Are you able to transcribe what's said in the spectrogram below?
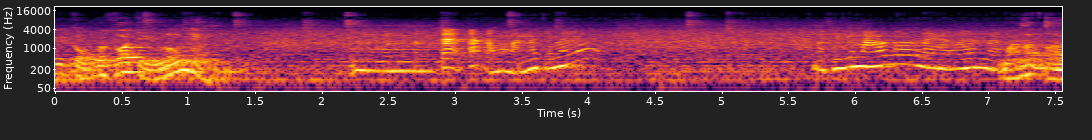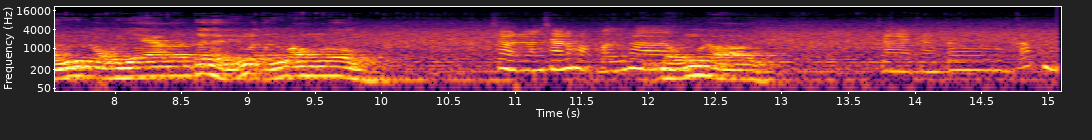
cái cục nó khó chịu lắm nha. Ừ, mình mình tác, tác động mạnh nó chảy máu. Mà khi cái máu nó á là mà nó tự lồi da lên tới thời điểm nó tự bong luôn. Sao mà lần sau nó mọc bự hơn? Đúng rồi. Càng ngày càng to cốc này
